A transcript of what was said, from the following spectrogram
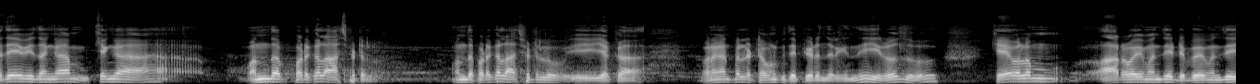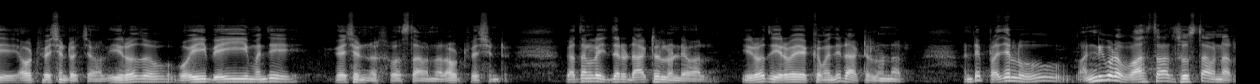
అదేవిధంగా ముఖ్యంగా వంద పడకల హాస్పిటల్ వంద పడకల హాస్పిటల్ ఈ యొక్క వనగానపల్లి టౌన్కు తెప్పియడం జరిగింది. ఈరోజు కేవలం అరవై మంది డెబ్బై మంది అవుట్ పేషెంట్ వచ్చేవాళ్ళు. ఈరోజు వెయ్యి వెయ్యి మంది పేషెంట్ వస్తూ ఉన్నారు అవుట్ పేషెంట్. గతంలో ఇద్దరు డాక్టర్లు ఉండేవాళ్ళు. ఈరోజు ఇరవై ఒక్క మంది డాక్టర్లు ఉన్నారు. అంటే ప్రజలు అన్నీ కూడా వాస్తవాలు చూస్తూ ఉన్నారు.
